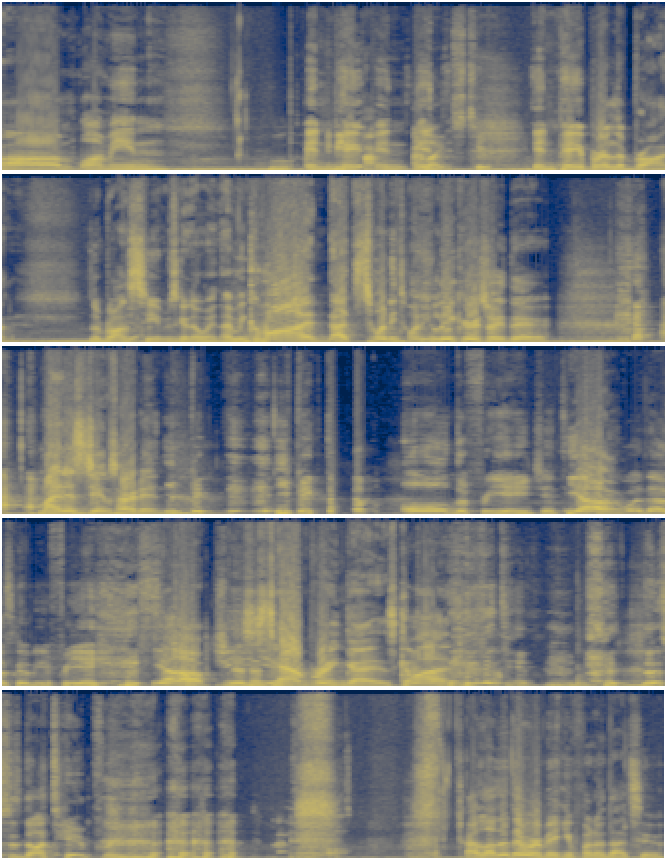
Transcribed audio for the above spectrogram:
Um. Well, I mean, in pa- in, in too. in paper, LeBron. LeBron's team is gonna win. I mean, come on, that's 2020 Lakers right there. Minus James Harden. You picked up all the free agents. Yup. Everyone that was going to be a free agent. Yup, this is tampering, guys. Come on. this is not tampering. I love that they were making fun of that too.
